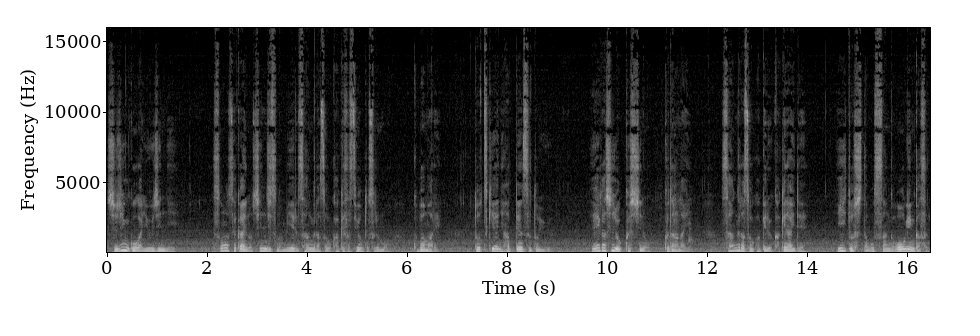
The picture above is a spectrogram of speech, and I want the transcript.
主人公が友人にその世界の真実の見えるサングラスをかけさせようとするも拒まれどつき合いに発展するという。映画史上屈指のくだらない。サングラスをかけるかけないでいいとしたおっさんが大喧嘩する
